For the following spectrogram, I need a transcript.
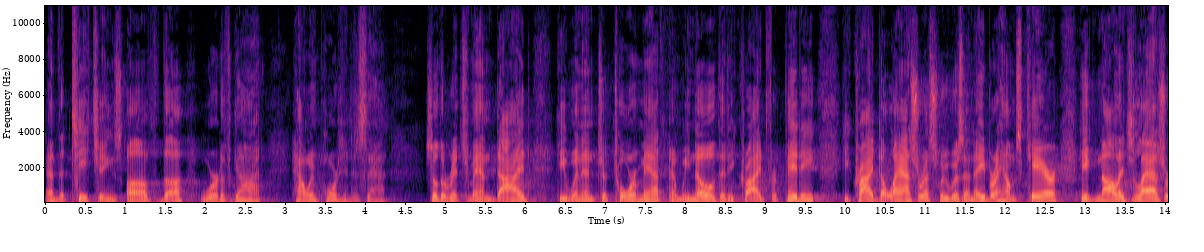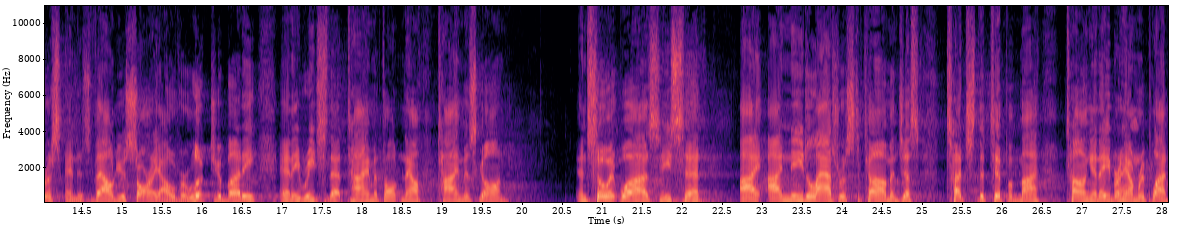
and the teachings of the Word of God. How important is that? So the rich man died. He went into torment, and we know that he cried for pity. He cried to Lazarus, who was in Abraham's care. He acknowledged Lazarus and his value. Sorry, I overlooked you, buddy. And he reached that time and thought, now time is gone. And so it was. He said, I, I need Lazarus to come and just touch the tip of my tongue. And Abraham replied,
